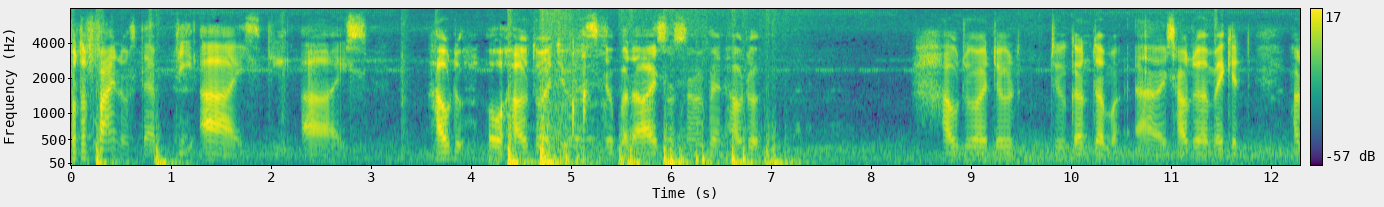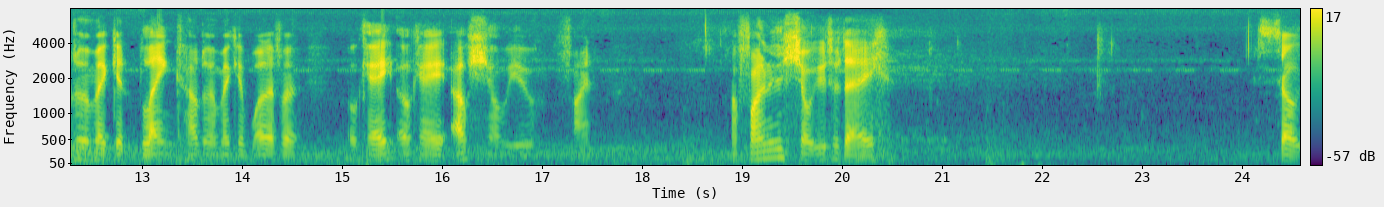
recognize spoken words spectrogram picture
For the final step, the eyes, the eyes. How do, oh, how do I do a stupid eyes or something? How do, how do I do, do Gundam eyes? How do I make it, how do I make it blank? How do I make it whatever? Okay, okay, I'll show you. Fine. I'll finally show you today. So,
